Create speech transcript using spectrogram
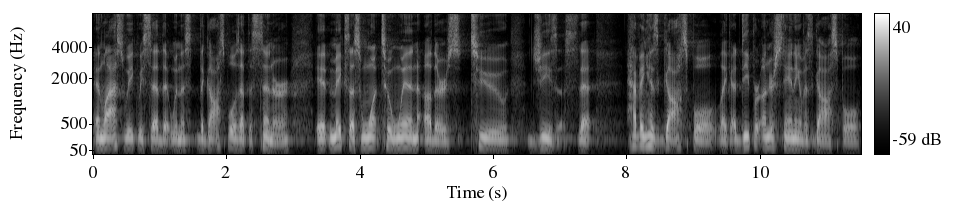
And last week we said that when this, the gospel is at the center, it makes us want to win others to Jesus. That having his gospel, like a deeper understanding of his gospel,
